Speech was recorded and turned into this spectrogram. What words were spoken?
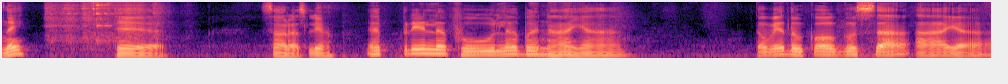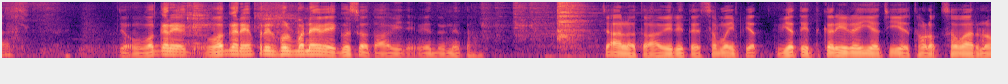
નહીં? તે સરસ, લ્યો. એપ્રિલ ફૂલ બનાયા, તો વેદુ કો ગુસ્સા આયા. જો વગર વગર એપ્રિલ ફૂલ બનાવે ગુસ્સો તો આવી જાય વેદુને તો. ચાલો તો આવી રીતે સમય વ્યતીત કરી રહ્યા છીએ થોડોક સવારનો,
